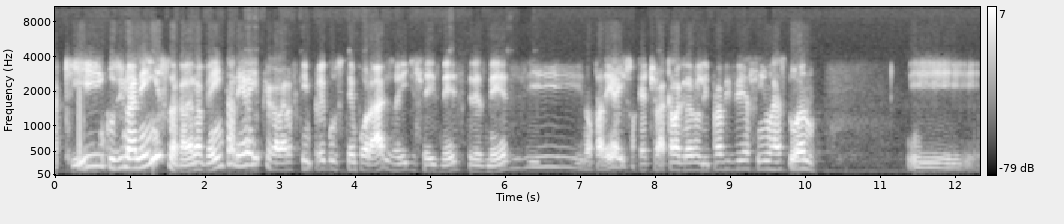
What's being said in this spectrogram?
aqui, inclusive, não é nem isso. A galera vem e tá nem aí, porque a galera fica em empregos temporários aí de seis meses, três meses e não tá nem aí, só quer tirar aquela grana ali para viver assim o resto do ano. E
